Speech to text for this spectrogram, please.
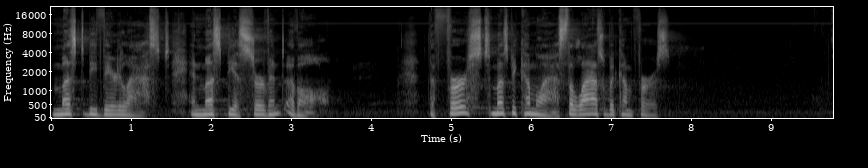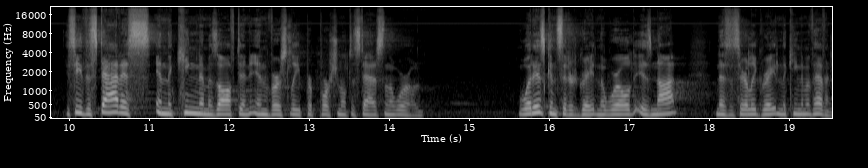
must be very last and must be a servant of all. The first must become last, the last will become first. You see, the status in the kingdom is often inversely proportional to status in the world. What is considered great in the world is not necessarily great in the kingdom of heaven.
